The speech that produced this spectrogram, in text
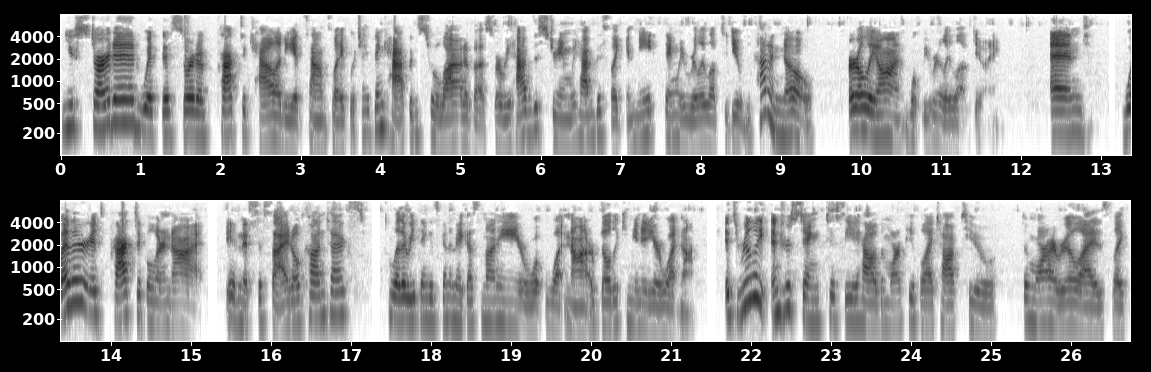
you started with this sort of practicality, it sounds like, which I think happens to a lot of us, where we have this dream, we have this like innate thing we really love to do. We kind of know early on what we really love doing. And whether it's practical or not in this societal context, whether we think it's going to make us money or what whatnot, or build a community or whatnot, it's really interesting to see how the more people I talk to, the more I realize like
